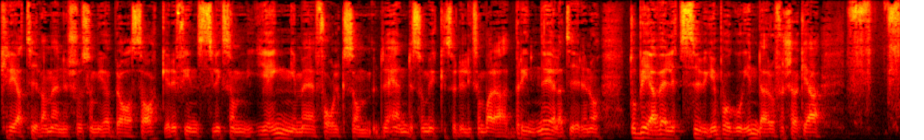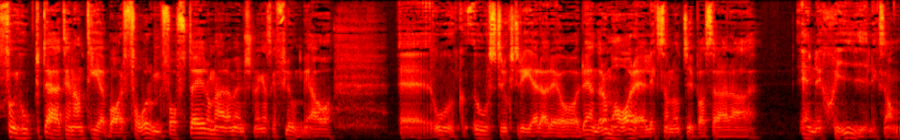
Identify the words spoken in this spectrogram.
kreativa människor som gör bra saker. Det finns liksom gäng med folk som, det händer så mycket så det liksom bara brinner hela tiden och då blir jag väldigt sugen på att gå in där och försöka få ihop det här till en hanterbar form. För ofta är de här människorna ganska flummiga och eh, ostrukturerade och det enda de har är liksom någon typ av så här eh, energi liksom.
